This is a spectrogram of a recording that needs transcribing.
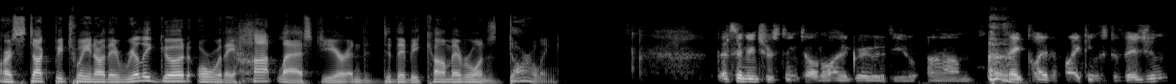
are stuck between are they really good or were they hot last year and did they become everyone's darling? That's an interesting total. I agree with you. Um, they play the Vikings division,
